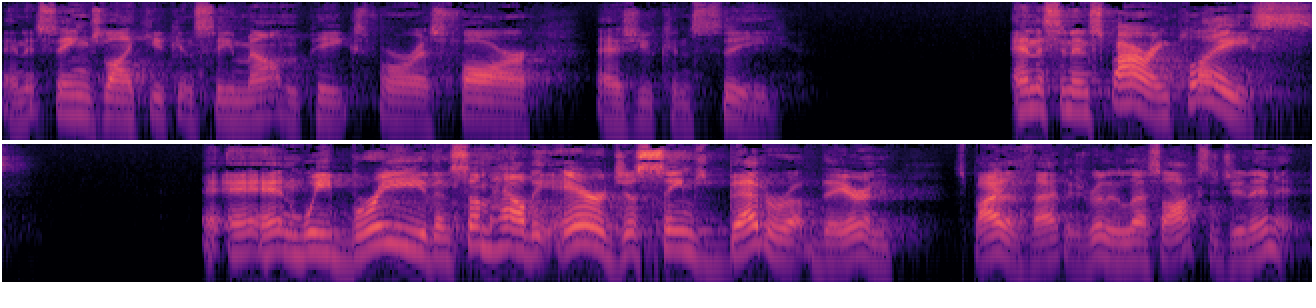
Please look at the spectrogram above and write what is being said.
and it seems like you can see mountain peaks for as far as you can see. And it's an inspiring place. And we breathe, and somehow the air just seems better up there, in spite of the fact there's really less oxygen in it.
